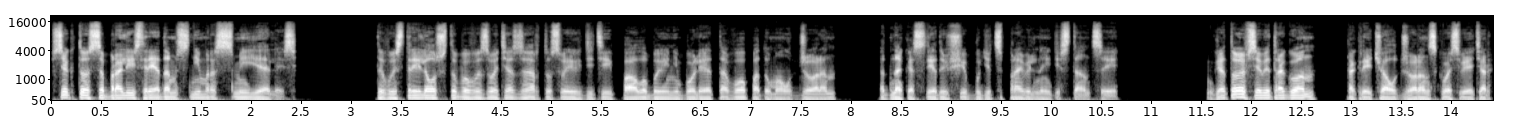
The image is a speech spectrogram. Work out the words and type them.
Все, кто собрались рядом с ним, рассмеялись. «Ты выстрелил, чтобы вызвать азарт у своих детей палубы и не более того», — подумал Джоран. «Однако следующий будет с правильной дистанции». «Готовься, Ветрогон!» — прокричал Джоран сквозь ветер.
